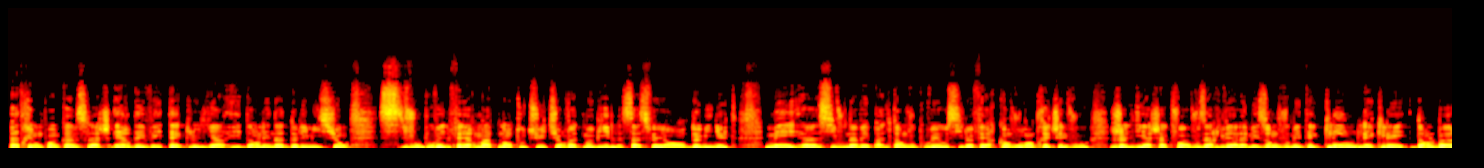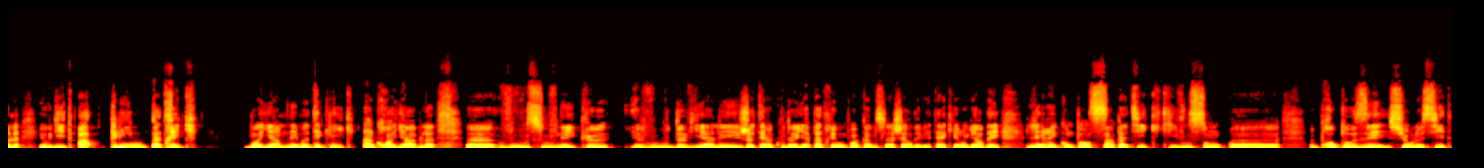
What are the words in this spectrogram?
Patreon.com slash rdvtech, le lien est dans les notes de l'émission. Vous pouvez le faire maintenant tout de suite sur votre mobile, ça se fait en deux minutes. Mais euh, si vous n'avez pas le temps, vous pouvez aussi le faire quand vous rentrez chez vous. Je le dis à chaque fois, vous arrivez à la maison, vous mettez cling les clés dans le bol et vous dites Ah, cling, Patrick moyen mnémotechnique incroyable. Euh, vous vous souvenez que vous deviez aller jeter un coup d'œil à patreon.com slash rdvtech et regarder les récompenses sympathiques qui vous sont euh, proposées sur le site,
